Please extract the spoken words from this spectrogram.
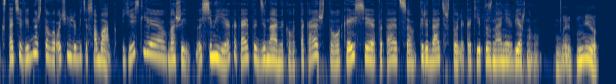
Кстати, видно, что вы очень любите собак. Есть ли в вашей семье какая-то динамика вот такая, что Кейси пытается передать, что ли, какие-то знания верному? Нет,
